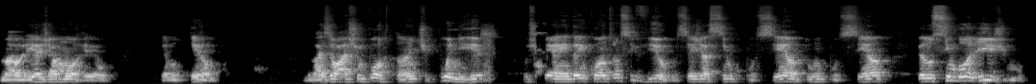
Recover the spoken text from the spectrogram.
A maioria já morreu pelo tempo. Mas eu acho importante punir os que ainda encontram-se vivos, seja 5%, 1%, pelo simbolismo,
